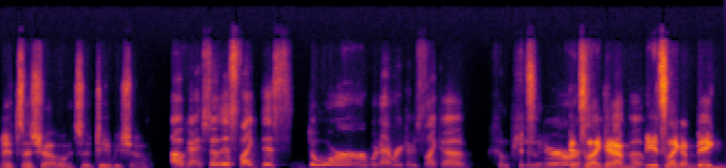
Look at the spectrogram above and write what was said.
it's a show. It's a TV show. Okay, so this like this door or whatever. It's like a computer it's, it's like a of... it's like a big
